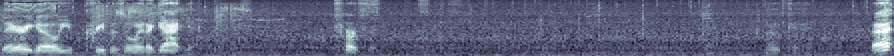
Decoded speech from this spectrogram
There you go, you creepazoid. I got you. Perfect. Okay. Ah,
